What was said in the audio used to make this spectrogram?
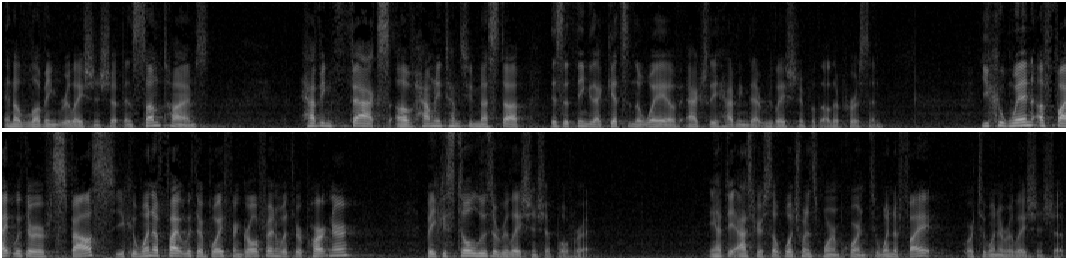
in a loving relationship. And sometimes having facts of how many times you messed up is the thing that gets in the way of actually having that relationship with the other person. You could win a fight with your spouse, you could win a fight with your boyfriend, girlfriend, with your partner, but you could still lose a relationship over it. You have to ask yourself which one is more important, to win a fight or to win a relationship?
